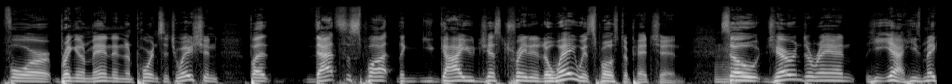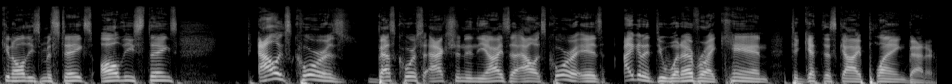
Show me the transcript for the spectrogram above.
for bringing him in in an important situation, but that's the spot the guy you just traded away was supposed to pitch in. Mm-hmm. So Jarren Duran, he yeah, he's making all these mistakes, all these things. Alex Cora's best course action in the eyes of Alex Cora is I got to do whatever I can to get this guy playing better.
